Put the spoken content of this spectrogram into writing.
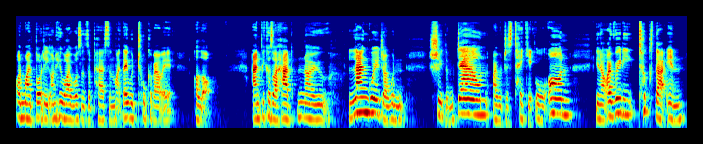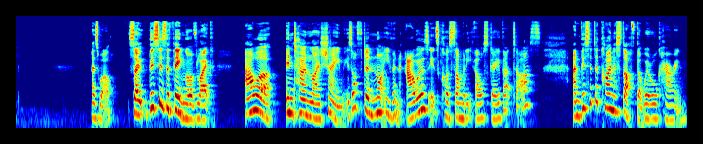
on my body on who i was as a person? Like they would talk about it a lot. And because i had no language i wouldn't shoot them down. I would just take it all on. You know i really took that in as well. So this is the thing of like our internalized shame is often not even ours, it's because somebody else gave that to us. And this is the kind of stuff that we're all carrying.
